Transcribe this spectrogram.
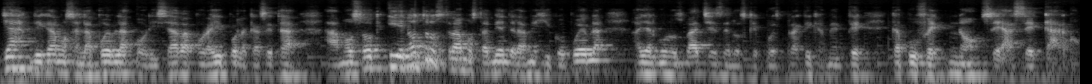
ya, digamos, en la Puebla, Orizaba, por ahí por la caseta Amozoc, y en otros tramos también de la México-Puebla hay algunos baches de los que pues prácticamente Capufe no se hace cargo.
